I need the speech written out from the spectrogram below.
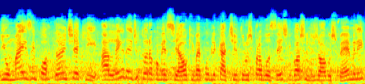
E o mais importante é que, além da editora comercial que vai publicar títulos para vocês que gostam de jogos Family,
